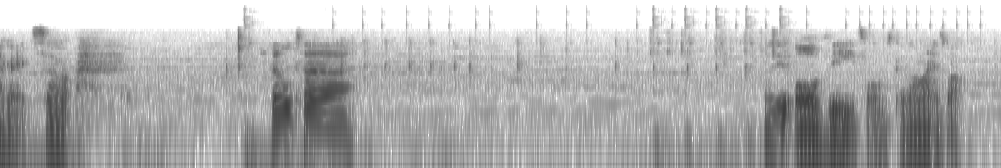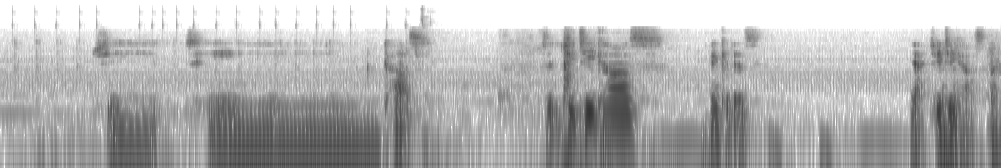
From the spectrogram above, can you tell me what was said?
Okay, so filter. I'll do all these ones because I might as well. GT cars. Is it GT cars? I think it is. Yeah, GT cars. Okay.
